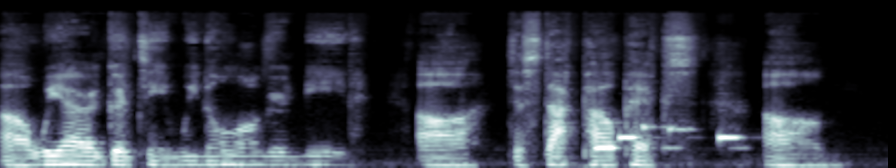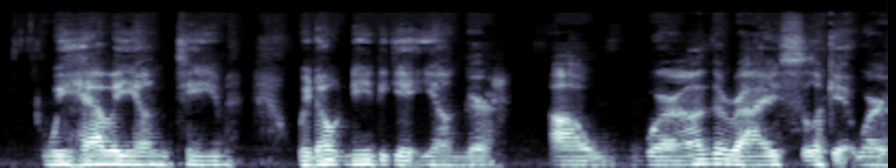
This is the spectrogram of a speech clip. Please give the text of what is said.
uh, we are a good team. We no longer need uh, to stockpile picks. Um, we have a young team. We don't need to get younger. Uh, we're on the rise. Look at we're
